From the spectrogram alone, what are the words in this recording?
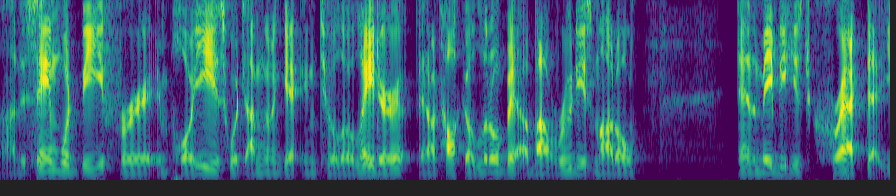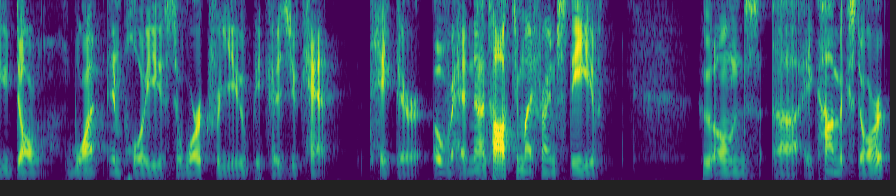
Uh, the same would be for employees, which I'm going to get into a little later. And I'll talk a little bit about Rudy's model. And maybe he's correct that you don't want employees to work for you because you can't take their overhead. And I talked to my friend Steve, who owns uh, a comic store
